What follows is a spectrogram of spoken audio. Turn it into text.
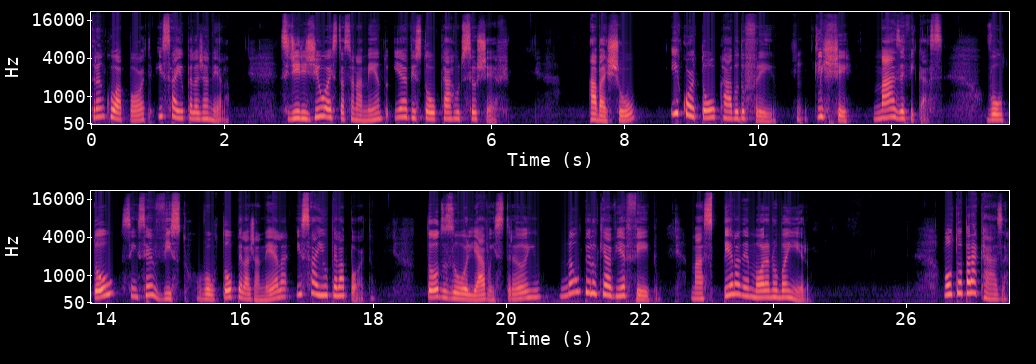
trancou a porta e saiu pela janela. Se dirigiu ao estacionamento e avistou o carro de seu chefe. Abaixou e cortou o cabo do freio. Hum, clichê, mas eficaz. Voltou sem ser visto, voltou pela janela e saiu pela porta. Todos o olhavam estranho, não pelo que havia feito, mas pela demora no banheiro. Voltou para casa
